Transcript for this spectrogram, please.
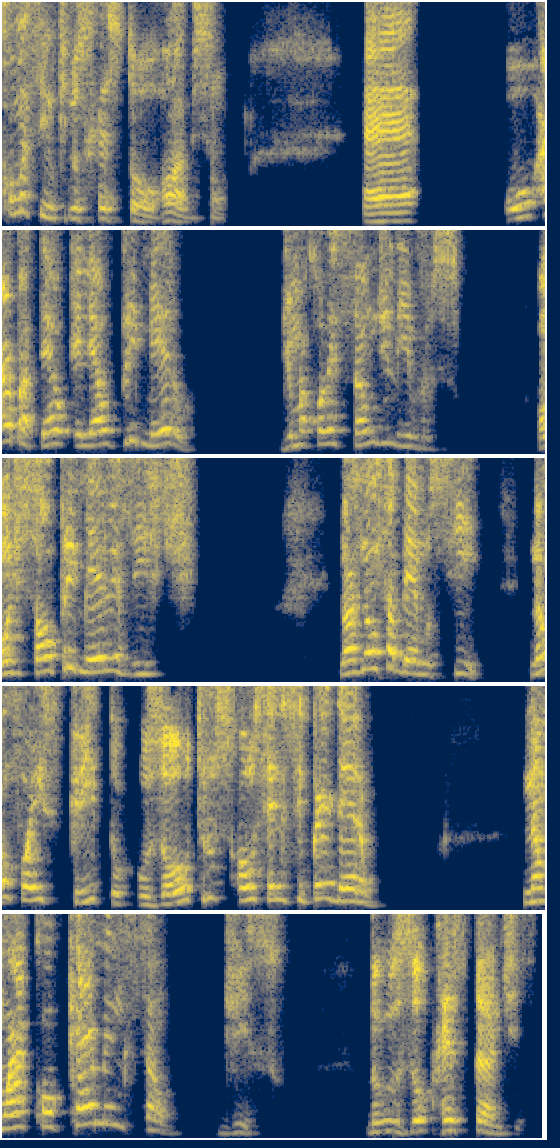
como assim o que nos restou, Robson? É, o Arbatel ele é o primeiro de uma coleção de livros, onde só o primeiro existe. Nós não sabemos se não foi escrito os outros ou se eles se perderam. Não há qualquer menção disso dos restantes.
